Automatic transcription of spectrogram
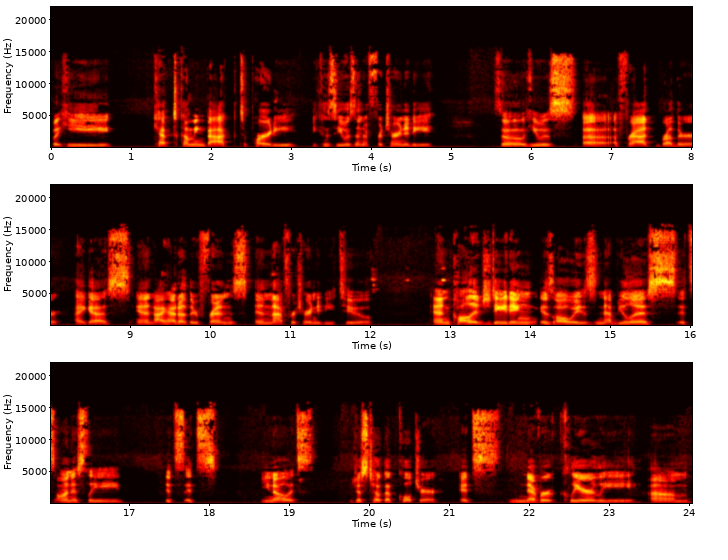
but he kept coming back to party because he was in a fraternity so he was uh, a frat brother, I guess, and I had other friends in that fraternity too. And college dating is always nebulous. It's honestly, it's it's, you know, it's just hookup culture. It's never clearly um,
